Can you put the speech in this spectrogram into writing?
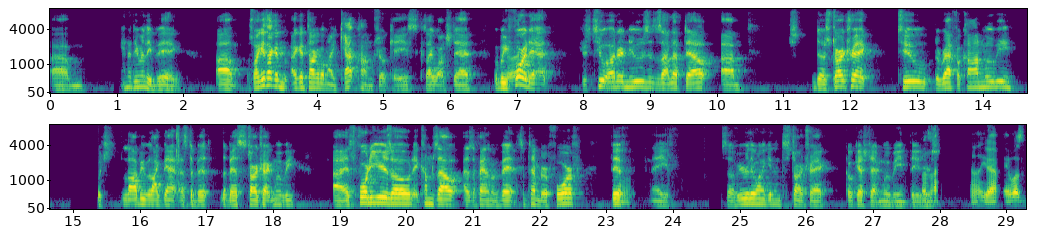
Um, and nothing really big. Um, so I guess I can I could talk about my Capcom showcase because I watched that. But before that, there's two other news as I left out. Um, the Star Trek Two, the of Khan movie, which a lot of people like that. That's the best the best Star Trek movie. Uh, it's 40 years old. It comes out as a fan event September 4th, 5th, Mm. and 8th. So if you really want to get into Star Trek, go catch that movie in theaters. Oh yeah, it was. I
